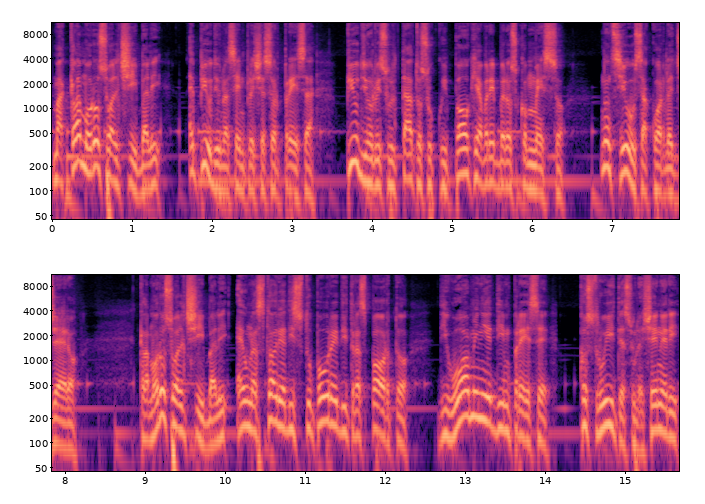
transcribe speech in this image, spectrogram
Ma clamoroso al Cibali è più di una semplice sorpresa, più di un risultato su cui pochi avrebbero scommesso. Non si usa a cuor leggero. Clamoroso al Cibali è una storia di stupore e di trasporto, di uomini e di imprese, costruite sulle ceneri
